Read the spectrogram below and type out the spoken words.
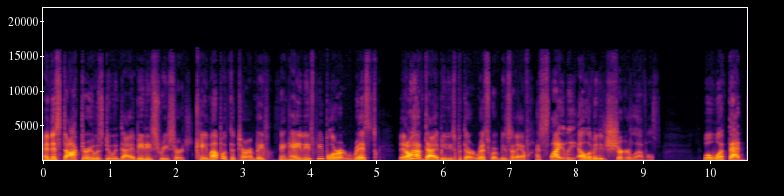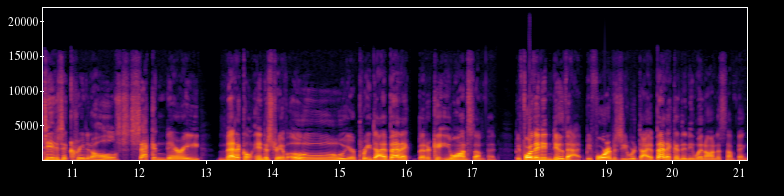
And this doctor who was doing diabetes research came up with the term, basically saying, "Hey, these people are at risk. They don't have diabetes, but they're at risk it means that they have slightly elevated sugar levels." Well, what that did is it created a whole secondary medical industry of, oh, you're pre diabetic, better get you on something. Before they didn't do that. Before it was you were diabetic and then you went on to something.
